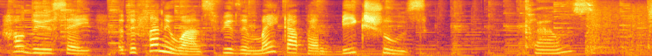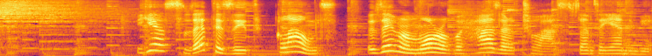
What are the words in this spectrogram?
how do you say, the funny ones with the makeup and big shoes. Clowns? Yes, that is it, clowns. They were more of a hazard to us than the enemy.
